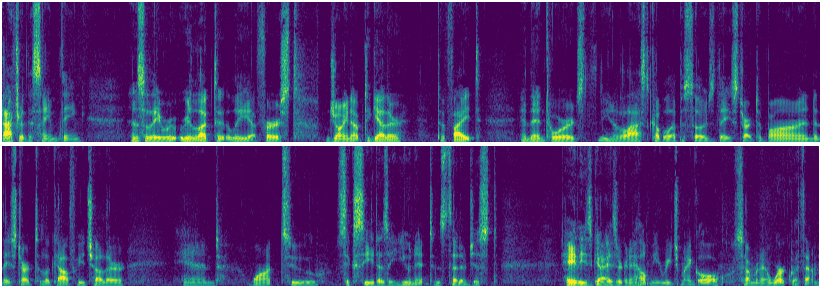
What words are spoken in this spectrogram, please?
after the same thing, and so they re- reluctantly at first join up together to fight, and then towards you know the last couple episodes they start to bond and they start to look out for each other, and want to succeed as a unit instead of just hey these guys are going to help me reach my goal so i'm going to work with them.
